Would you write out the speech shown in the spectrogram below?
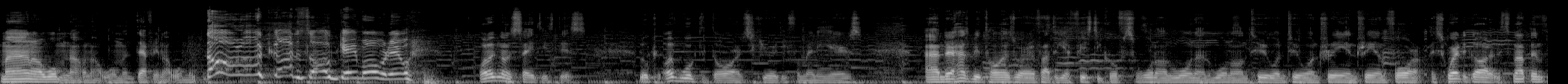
man or woman. No, not woman, definitely not woman. Oh, oh God, it's all game over now. What I'm going to say is this look, I've worked at door and security for many years. And there has been times where I've had to get fisticuffs one on one and one on two and two on three and three on four. I swear to God, it's not the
